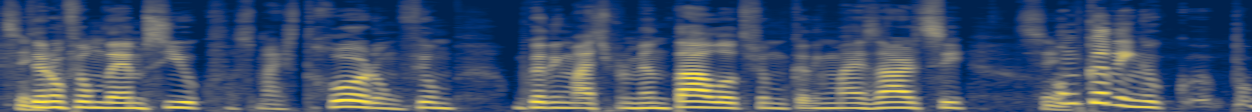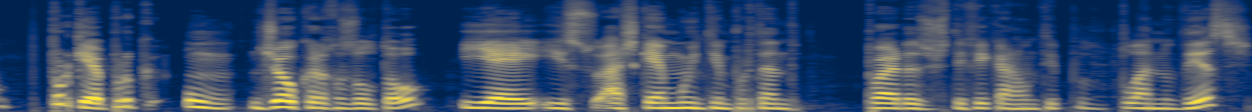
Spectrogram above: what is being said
Sim. ter um filme da MCU que fosse mais terror, um filme um bocadinho mais experimental, outro filme um bocadinho mais artsy. Sim. Um bocadinho. Porquê? Porque, um, Joker resultou, e é isso, acho que é muito importante para justificar um tipo de plano desses.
